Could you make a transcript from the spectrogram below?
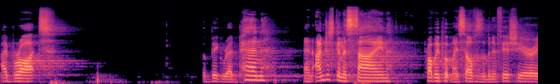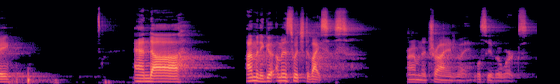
I brought a big red pen, and I'm just going to sign, probably put myself as a beneficiary, and uh, I'm going to go. I'm going to switch devices, or I'm going to try anyway. We'll see if it works.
